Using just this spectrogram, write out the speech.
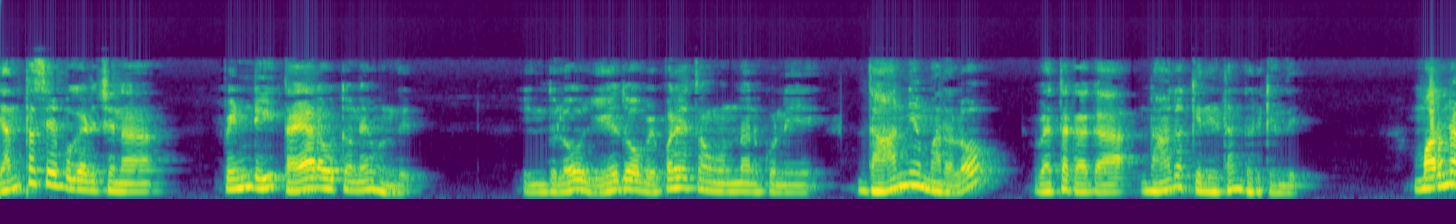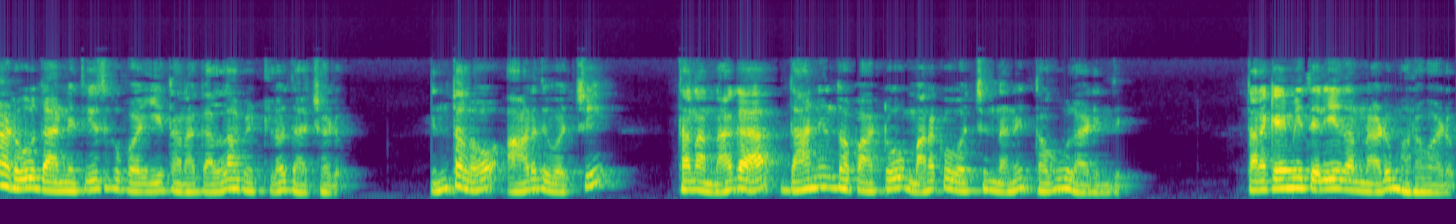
ఎంతసేపు గడిచినా పిండి తయారవుతూనే ఉంది. ఇందులో ఏదో విపరీతం ఉందనుకుని ధాన్యం మరలో వెతకగా నాగకిరీటం దొరికింది. మరునాడు దాన్ని తీసుకుపోయి తన గల్లాబెట్టిలో దాచాడు. ఇంతలో ఆడది వచ్చి తన నగ ధాన్యంతో పాటు మరకు వచ్చిందని తగువులాడింది. తనకేమీ తెలియదన్నాడు మరవాడు.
